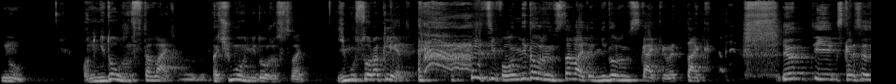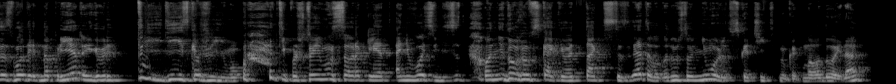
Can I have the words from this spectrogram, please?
Ну, он не должен вставать. Почему он не должен вставать? Ему 40 лет. Типа, он не должен вставать, он не должен вскакивать так. И, он, и Скорсезе смотрит на Приету и говорит, ты иди и скажи ему, типа, что ему 40 лет, а не 80. Он не должен вскакивать так с этого, потому что он не может вскочить, ну, как молодой, да?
